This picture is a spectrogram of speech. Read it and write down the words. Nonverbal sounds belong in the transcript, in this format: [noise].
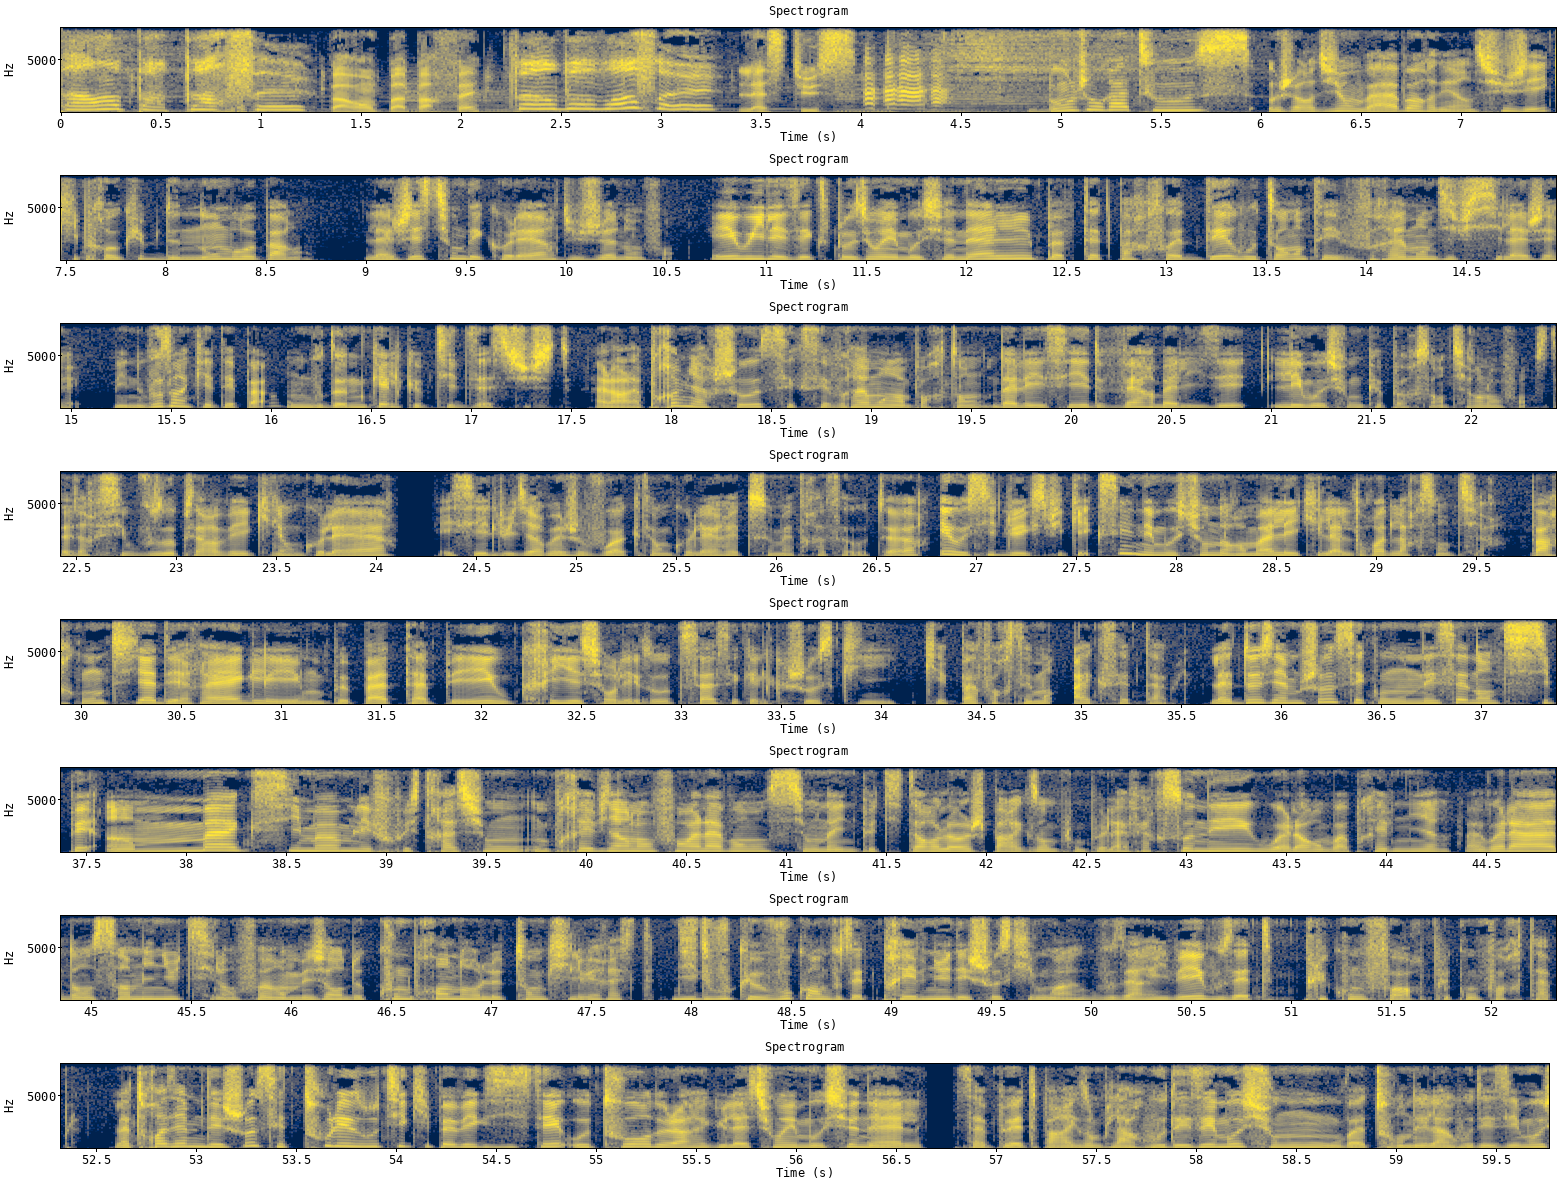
Parents pas parfait. Parents pas parfaits Parents pas parfait. L'astuce. [laughs] Bonjour à tous Aujourd'hui on va aborder un sujet qui préoccupe de nombreux parents. La gestion des colères du jeune enfant. Et oui, les explosions émotionnelles peuvent être parfois déroutantes et vraiment difficiles à gérer. Mais ne vous inquiétez pas, on vous donne quelques petites astuces. Alors la première chose, c'est que c'est vraiment important d'aller essayer de verbaliser l'émotion que peut ressentir l'enfant. C'est-à-dire que si vous observez qu'il est en colère, Essayez de lui dire bah, je vois que tu es en colère et de se mettre à sa hauteur. Et aussi de lui expliquer que c'est une émotion normale et qu'il a le droit de la ressentir. Par contre, il y a des règles et on ne peut pas taper ou crier sur les autres. Ça, c'est quelque chose qui n'est pas forcément acceptable. La deuxième chose, c'est qu'on essaie d'anticiper un maximum les frustrations. On prévient l'enfant à l'avance. Si on a une petite horloge, par exemple, on peut la faire sonner ou alors on va prévenir, bah voilà, dans 5 minutes, si l'enfant est en mesure de comprendre le temps qui lui reste. Dites-vous que vous, quand vous êtes prévenu des choses qui vont vous arriver, vous êtes plus confort, plus confortable. La troisième des choses, c'est tous les outils qui peuvent exister autour de la régulation émotionnelle. Ça peut être par exemple la roue des émotions, on va tourner la roue des émotions,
